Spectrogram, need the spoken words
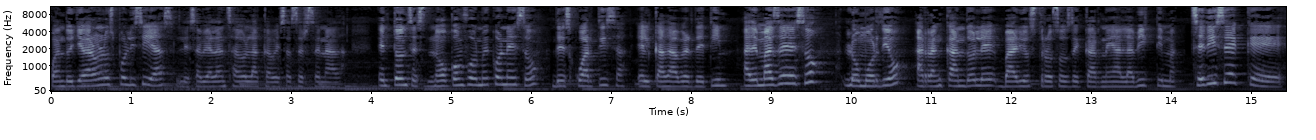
cuando llegaron los policías les había lanzado la cabeza cercenada. Entonces, no conforme con eso, descuartiza el cadáver de Tim. Además de eso, lo mordió, arrancándole varios trozos de carne a la víctima. Se dice que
